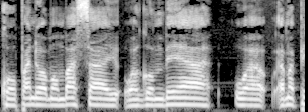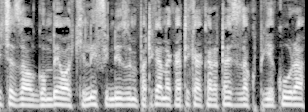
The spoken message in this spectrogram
kwa upande wa Mombasa wagombea wa, ama picha za wagombea wa Kilifi ndizo zimepatikana katika karatasi za kupiga kura.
